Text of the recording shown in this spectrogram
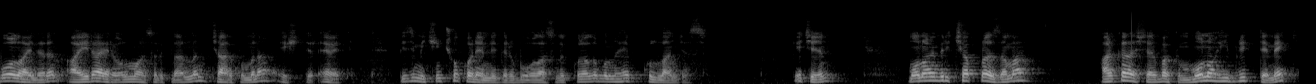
bu olayların ayrı ayrı olma olasılıklarının çarpımına eşittir. Evet. Bizim için çok önemlidir bu olasılık kuralı. Bunu hep kullanacağız. Geçelim. Monohibrit çaprazlama. Arkadaşlar bakın monohibrit demek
